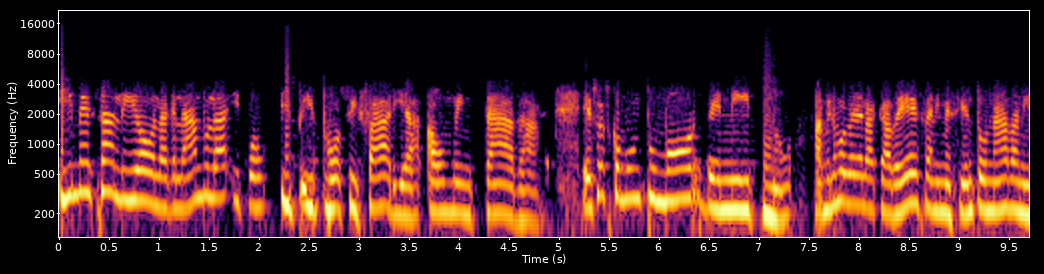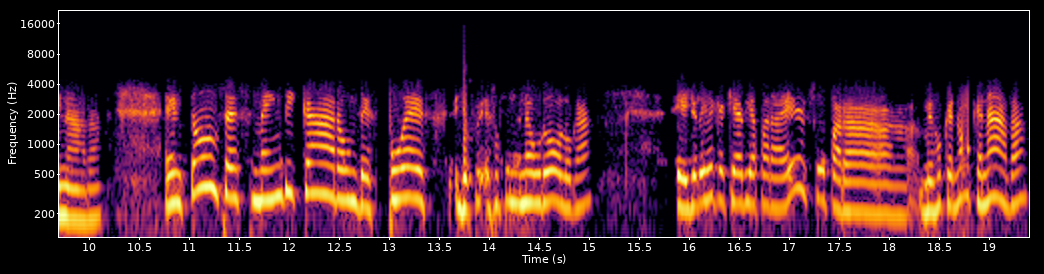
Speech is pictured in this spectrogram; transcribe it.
y me salió la glándula hiposifaria aumentada. Eso es como un tumor benigno. A mí no me de la cabeza, ni me siento nada, ni nada. Entonces me indicaron después, yo fui, eso fue una neuróloga, eh, yo le dije que qué había para eso, para, me dijo que no, que nada,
